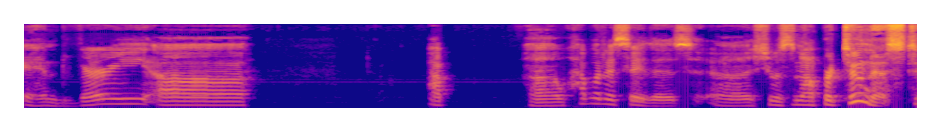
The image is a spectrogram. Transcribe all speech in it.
and very. Uh, uh, how would I say this? Uh, she was an opportunist,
